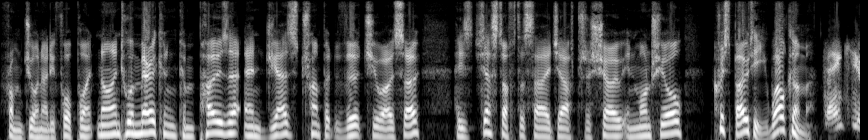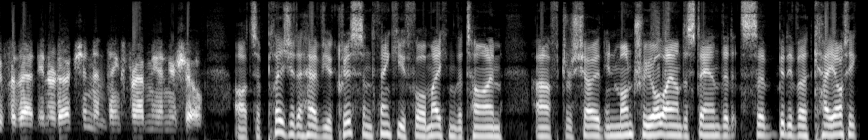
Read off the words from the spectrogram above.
from Joy 94.9 to American composer and jazz trumpet virtuoso. He's just off the stage after a show in Montreal Chris Botti, welcome. Thank you for that introduction and thanks for having me on your show. Oh, it's a pleasure to have you, Chris, and thank you for making the time after a show in Montreal. I understand that it's a bit of a chaotic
